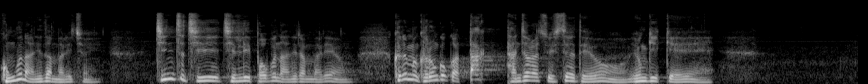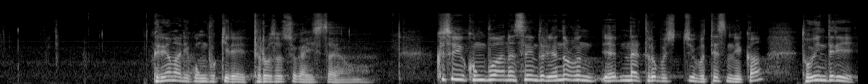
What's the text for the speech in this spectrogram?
공부는 아니단 말이죠. 진짜 지, 진리 법은 아니란 말이에요. 그러면 그런 것과 딱 단절할 수 있어야 돼요 용기 있게 그래야만 이 공부길에 들어설 수가 있어요. 그래서 이 공부하는 스님들이 여러분 옛날 들어보시지 못했습니까? 도인들이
